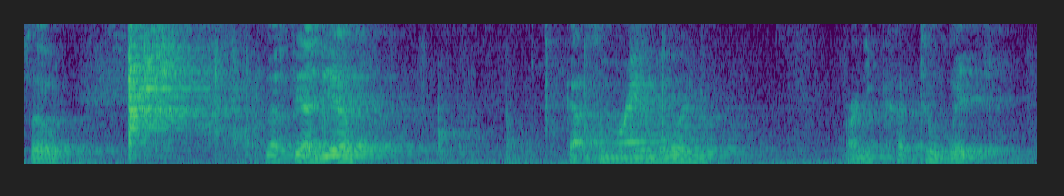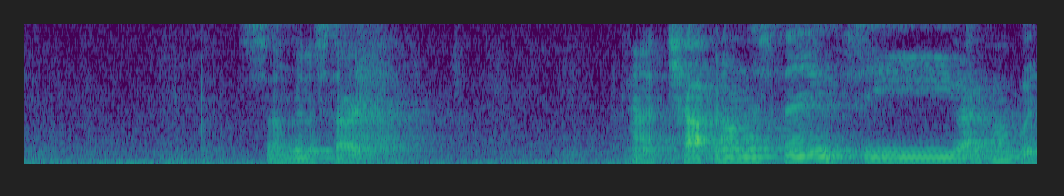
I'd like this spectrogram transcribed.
So that's the idea. Got some ram board already cut to width. So I'm gonna start kind of chopping on this thing and see what I come up with.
